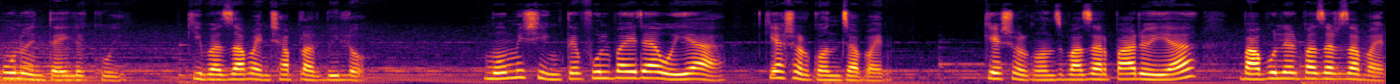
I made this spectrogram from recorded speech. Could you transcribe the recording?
শুনুন তাইলে কই? কিবা যাবাইন সাপলার বিল? মমি সিংতে ফুলবাইরা ওইয়া কেশরগঞ্জ যাবাইন। কেশরগঞ্জ বাজার পার হইয়া বাবুলের বাজার যাবাইন।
